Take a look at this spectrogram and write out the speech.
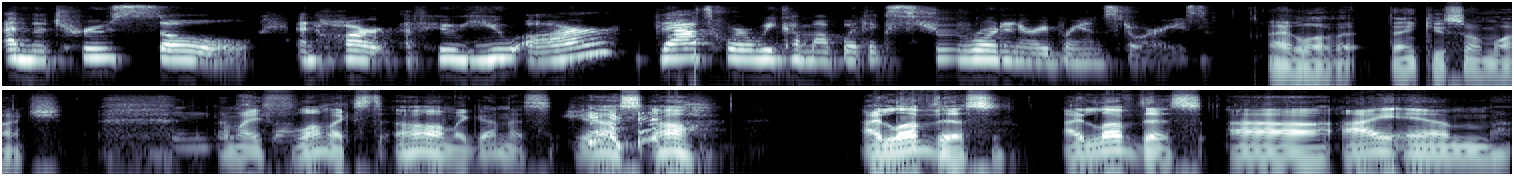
and the true soul and heart of who you are, that's where we come up with extraordinary brand stories. I love it. Thank you so much. Am I flummoxed? Oh my goodness. Yes. oh, I love this. I love this. Uh, I am.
